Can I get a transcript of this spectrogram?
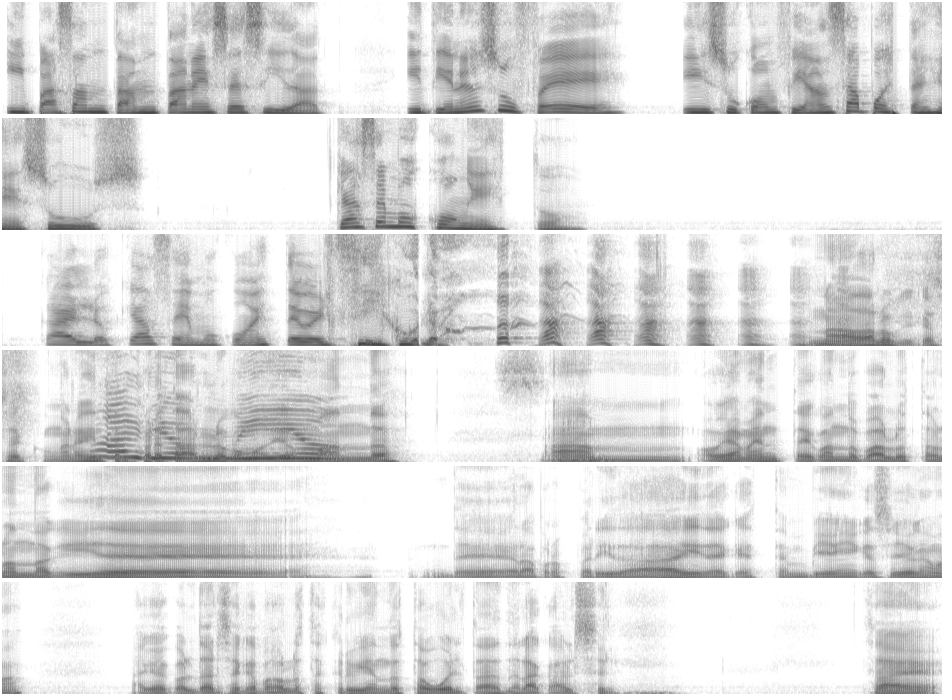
y pasan tanta necesidad. Y tienen su fe y su confianza puesta en Jesús. ¿Qué hacemos con esto? Carlos, ¿qué hacemos con este versículo? Nada, lo que hay que hacer con él es Ay, interpretarlo Dios como Dios manda. Am, obviamente, cuando Pablo está hablando aquí de, de la prosperidad y de que estén bien y qué sé yo qué más, hay que acordarse que Pablo está escribiendo esta vuelta desde la cárcel. ¿Sabes?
